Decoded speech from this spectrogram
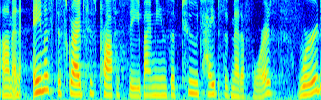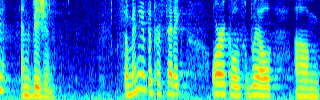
Um, and Amos describes his prophecy by means of two types of metaphors word and vision. So many of the prophetic oracles will um,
